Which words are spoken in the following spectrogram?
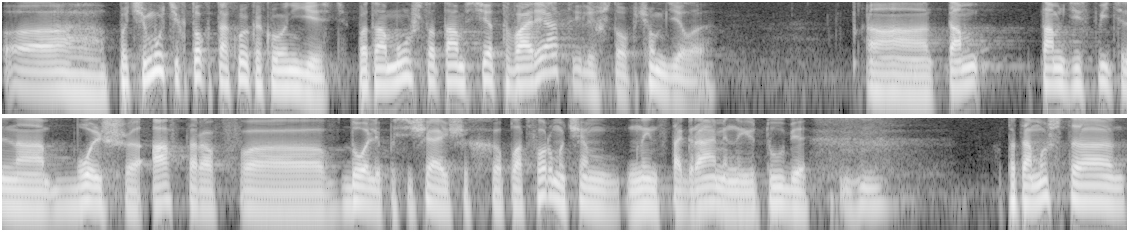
а, почему ТикТок такой, какой он есть? Потому что там все творят или что? В чем дело? А, там, там действительно больше авторов э, в доле посещающих платформу, чем на Инстаграме, на Ютубе. Потому что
